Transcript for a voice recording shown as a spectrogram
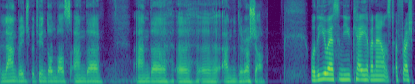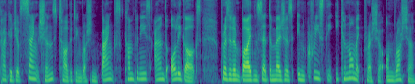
land bridge between Donbass and and and Russia. Well, the US and the UK have announced a fresh package of sanctions targeting Russian banks, companies, and oligarchs. President Biden said the measures increase the economic pressure on Russia.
